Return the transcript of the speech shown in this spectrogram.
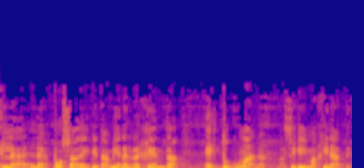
la, la esposa de él, que también es regenta, es tucumana. Así que imagínate.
